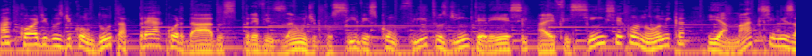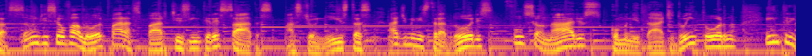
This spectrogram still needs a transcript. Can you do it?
a códigos de conduta pré-acordados, previsão de possíveis conflitos de interesse, a eficiência econômica e a maximização de seu valor para as partes interessadas, acionistas, administradores, funcionários, comunidade do entorno, entre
